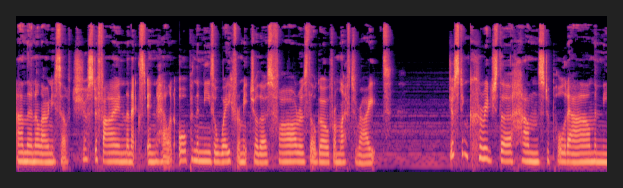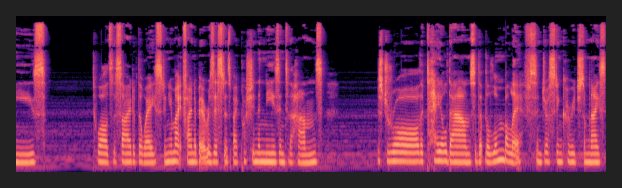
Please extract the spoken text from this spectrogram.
And then allowing yourself just to find the next inhale and open the knees away from each other as far as they'll go from left to right. Just encourage the hands to pull down the knees towards the side of the waist, and you might find a bit of resistance by pushing the knees into the hands. Just draw the tail down so that the lumbar lifts and just encourage some nice,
